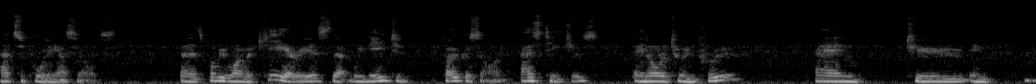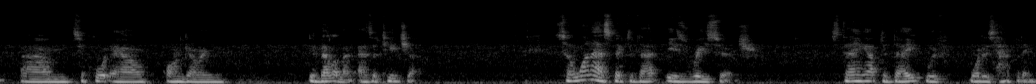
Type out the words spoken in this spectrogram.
at supporting ourselves. And it's probably one of the key areas that we need to focus on as teachers in order to improve and to in, um, support our ongoing development as a teacher. So one aspect of that is research, staying up to date with what is happening.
